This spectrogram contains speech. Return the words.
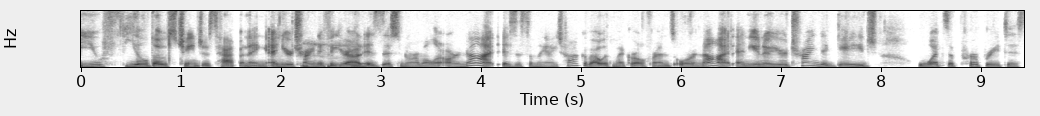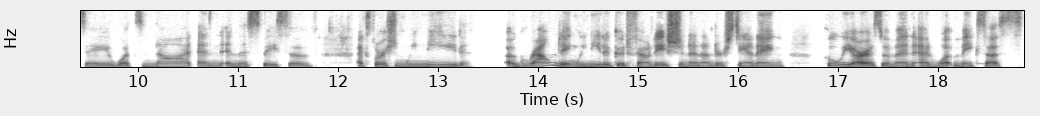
you feel those changes happening and you're trying to figure out mm-hmm. is this normal or not? Is this something i talk about with my girlfriends or not? And you know you're trying to gauge what's appropriate to say what's not and in this space of exploration we need a grounding. We need a good foundation and understanding who we are as women and what makes us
